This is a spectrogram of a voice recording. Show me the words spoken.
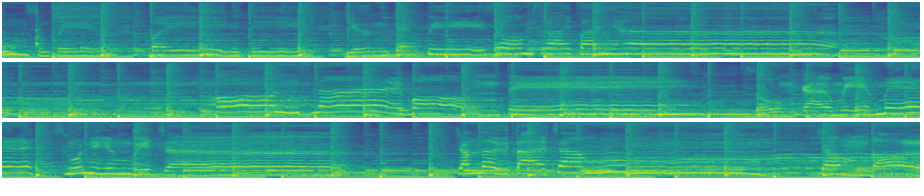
បងសុំពេល3នាទី យើងទាំងពីរសូមស្រាយបញ្ហាអូនស្នេហ៍បងទេសូមកៅមាសមេស្ងួននាងវាចាចាំនៅតែចាំចាំដល់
